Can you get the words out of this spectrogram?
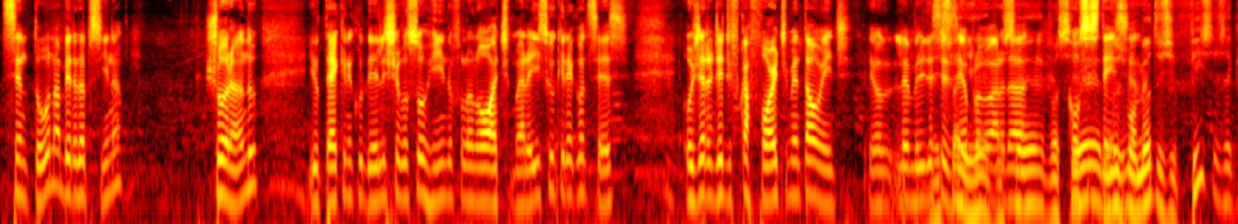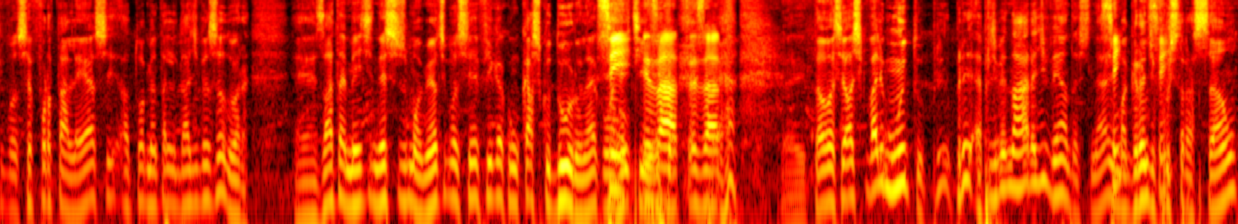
sentou na beira da piscina, chorando, e o técnico dele chegou sorrindo, falando: ótimo, era isso que eu queria que acontecesse. Hoje era dia de ficar forte mentalmente. Eu lembrei desse é exemplo aí. agora você, da você, consistência. Nos momentos difíceis é que você fortalece a tua mentalidade vencedora. É exatamente nesses momentos que você fica com o casco duro, né? Com Sim, exato, exato. É, então, assim, eu acho que vale muito, é, principalmente na área de vendas, né? Sim, uma grande sim. frustração,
